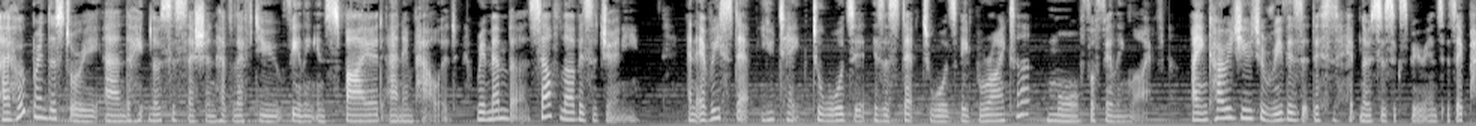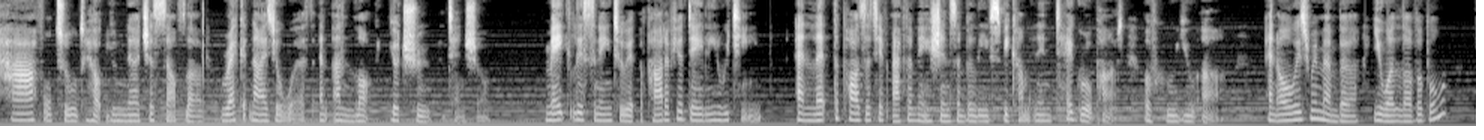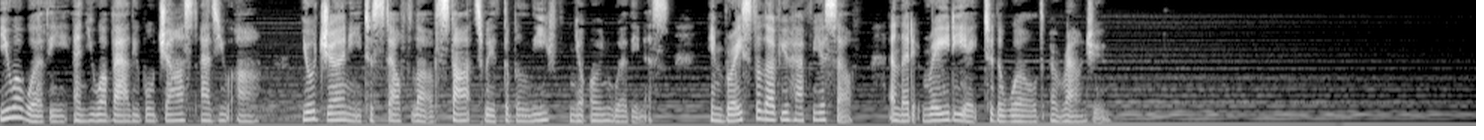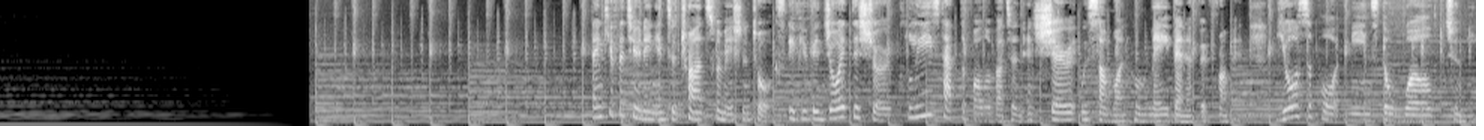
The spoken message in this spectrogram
I hope Brenda's story and the hypnosis session have left you feeling inspired and empowered. Remember, self-love is a journey and every step you take towards it is a step towards a brighter, more fulfilling life. I encourage you to revisit this hypnosis experience. It's a powerful tool to help you nurture self-love, recognize your worth, and unlock your true potential. Make listening to it a part of your daily routine and let the positive affirmations and beliefs become an integral part of who you are. And always remember you are lovable, you are worthy, and you are valuable just as you are. Your journey to self love starts with the belief in your own worthiness. Embrace the love you have for yourself and let it radiate to the world around you. Thank you for tuning into Tranceformation Talks. If you've enjoyed this show, please tap the follow button and share it with someone who may benefit from it. Your support means the world to me.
